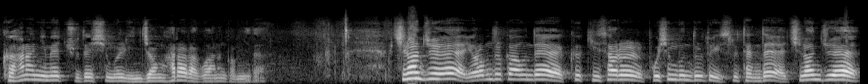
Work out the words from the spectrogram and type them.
그 하나님의 주대심을 인정하라라고 하는 겁니다. 지난주에 여러분들 가운데 그 기사를 보신 분들도 있을 텐데, 지난주에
